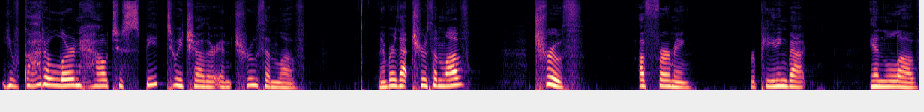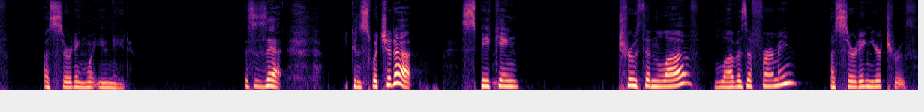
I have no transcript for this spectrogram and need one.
You've got to learn how to speak to each other in truth and love. Remember that truth and love? Truth, affirming, repeating back, in love, asserting what you need. This is it. You can switch it up. Speaking truth and love, love is affirming, asserting your truth.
